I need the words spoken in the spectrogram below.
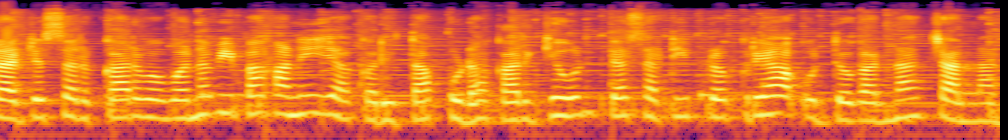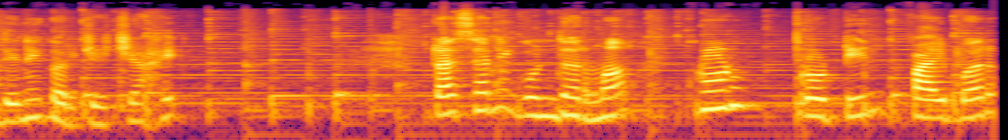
राज्य सरकार व वन विभागाने याकरिता पुढाकार घेऊन त्यासाठी प्रक्रिया उद्योगांना चालना देणे गरजेचे आहे. रासायनिक गुणधर्म क्रूड प्रोटीन फायबर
